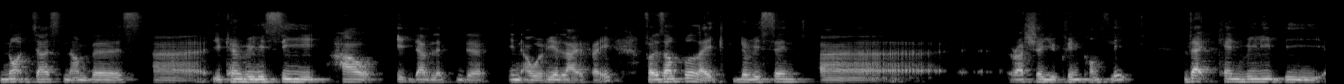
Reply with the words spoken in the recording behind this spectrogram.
not just numbers. Uh, you can really see how it developed in the in our real life, right? For example, like the recent uh, Russia-Ukraine conflict, that can really be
